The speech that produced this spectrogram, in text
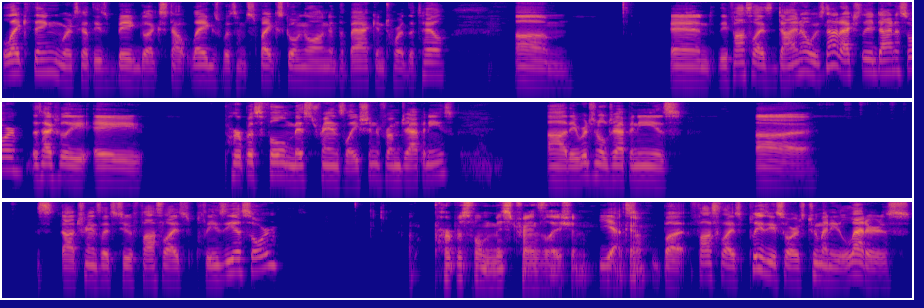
like thing where it's got these big like stout legs with some spikes going along at the back and toward the tail. Um, and the fossilized dino is not actually a dinosaur. It's actually a purposeful mistranslation from Japanese. Uh, the original Japanese uh, uh, translates to fossilized plesiosaur, purposeful mistranslation. Yes, Okay. but fossilized plesiosaur is too many letters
